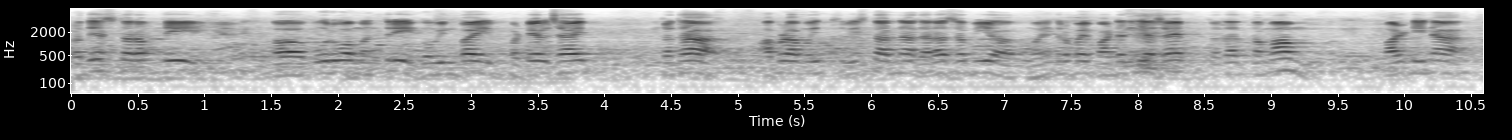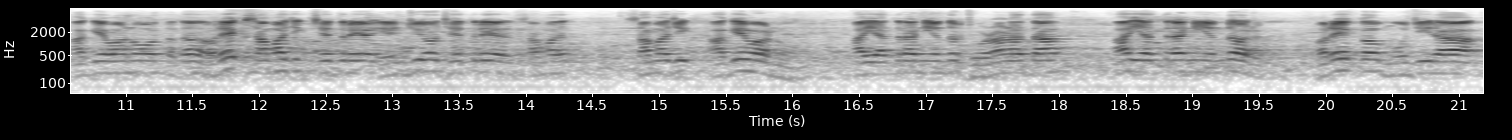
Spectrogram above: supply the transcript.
પ્રદેશ તરફથી પૂર્વ મંત્રી ગોવિંદભાઈ પટેલ સાહેબ તથા આપણા વિસ્તારના ધારાસભ્ય મહેન્દ્રભાઈ પાટલિયા સાહેબ તથા તમામ પાર્ટીના આગેવાનો તથા હરેક સામાજિક ક્ષેત્રે, એનજીઓ ક્ષેત્રે, સામા- સામાજિક આગેવાનો આ યાત્રાની અંદર જોડાણા હતા. આ યાત્રાની અંદર હરેક મોજીરા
